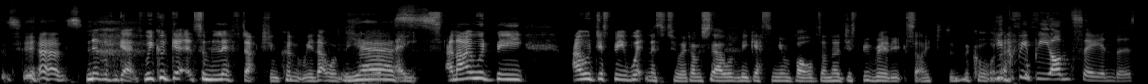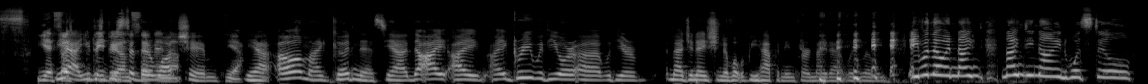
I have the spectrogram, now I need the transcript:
yes. Never forget. We could get some lift action, couldn't we? That would be Yes. great. And I would be, I would just be witness to it. Obviously, I wouldn't be getting involved, and I'd just be really excited in the corner. You could be Beyonce in this. yes, yeah, I'd you just be Beyonce stood there in that. watching. Yeah. yeah. Oh my goodness. Yeah, I I I agree with your uh with your imagination of what would be happening for a night out with Willie. Even though in 9, 99 was still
